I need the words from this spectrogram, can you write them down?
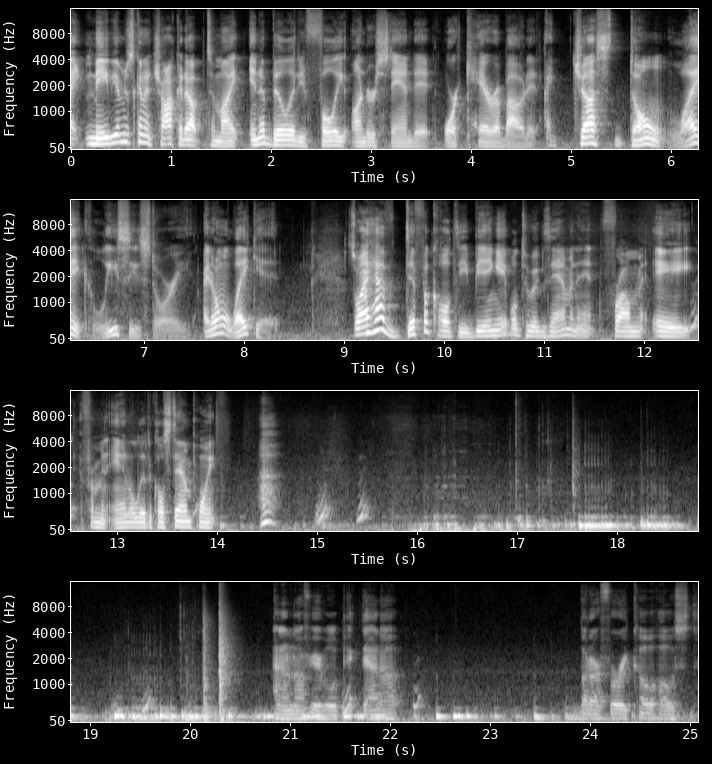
I, maybe I'm just going to chalk it up to my inability to fully understand it or care about it. I just don't like Lisey's story. I don't like it. So I have difficulty being able to examine it from a from an analytical standpoint to pick that up, but our furry co-host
